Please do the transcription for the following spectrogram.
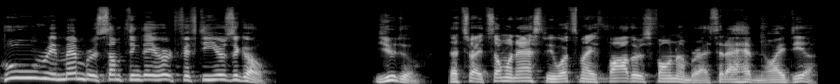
Who remembers something they heard 50 years ago? You do. That's right. Someone asked me, What's my father's phone number? I said, I have no idea.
